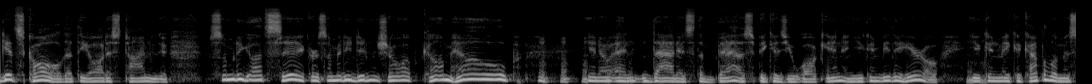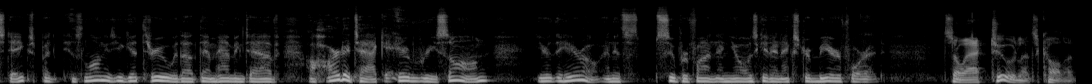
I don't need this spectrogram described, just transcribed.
gets called at the oddest time. Somebody got sick or somebody didn't show up. Come help, you know. And that is the best because you walk in and you can be the hero. Mm-hmm. You can make a couple of mistakes, but as long as you get through without them having to have a heart attack every song, you're the hero, and it's super fun. And you always get an extra beer for it. So, Act Two, let's call it.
